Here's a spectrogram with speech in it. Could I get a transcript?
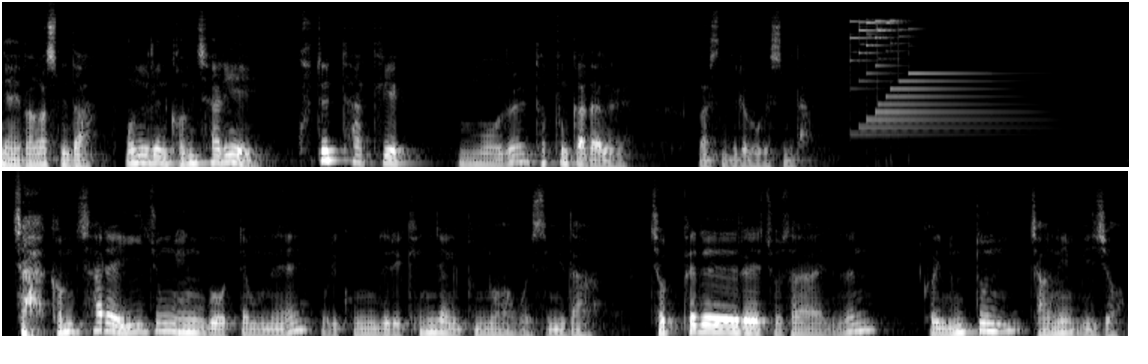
네, 반갑습니다. 오늘은 검찰이 쿠데타 기획 음모를 덮은 까닭을 말씀드려 보겠습니다. 자, 검찰의 이중 행보 때문에 우리 국민들이 굉장히 분노하고 있습니다. 적폐들의 조사는 거의 눈뜬 장님이죠.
